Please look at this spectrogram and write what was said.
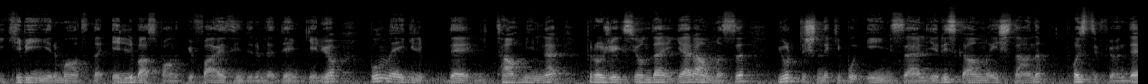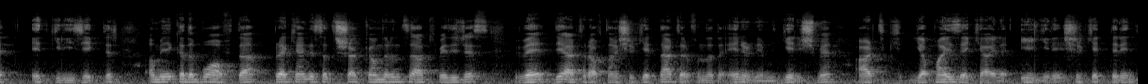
2026'da 50 bas puanlık bir faiz indirimine denk geliyor. Bununla ilgili de tahminler projeksiyonda yer alması yurt dışındaki bu iyimserliği, risk alma iştahını pozitif yönde etkileyecektir. Amerika'da bu hafta bırakende satış rakamlarını takip edeceğiz ve diğer taraftan şirketler tarafında da en önemli gelişme artık yapay zeka ile ilgili şirketlerin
